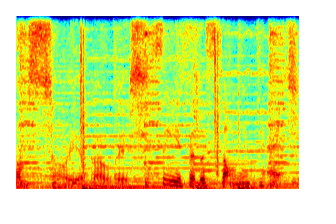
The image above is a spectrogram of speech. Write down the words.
I'm sorry about this. See you for the song, pet.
